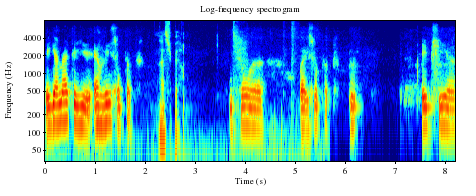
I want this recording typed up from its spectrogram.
Et Gamat et Hervé sont top. Ah, super. Ils sont, euh, ouais, ils sont top. Mm. Et puis, euh,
